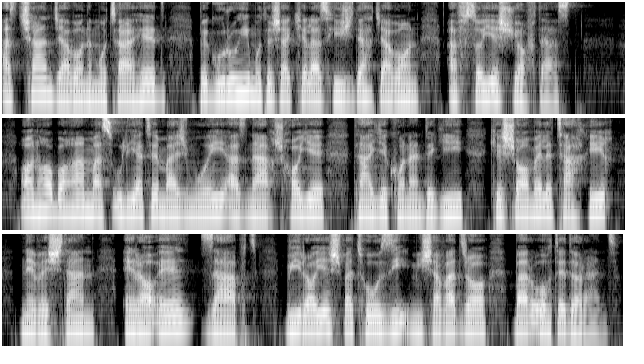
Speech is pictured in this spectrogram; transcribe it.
از چند جوان متحد به گروهی متشکل از 18 جوان افزایش یافته است. آنها با هم مسئولیت مجموعی از نقش‌های تهیه کنندگی که شامل تحقیق، نوشتن، ارائه، ضبط، ویرایش و توضیع می شود را بر عهده دارند.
